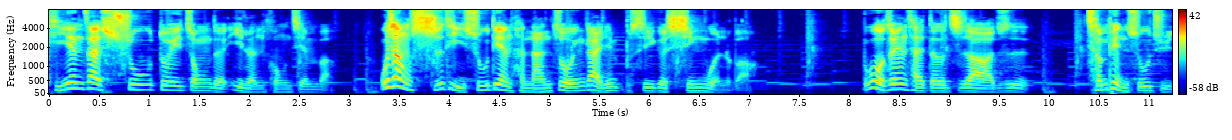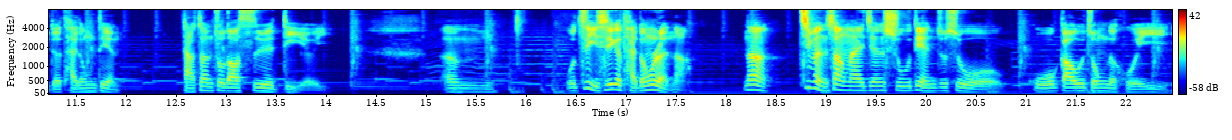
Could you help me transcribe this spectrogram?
体验在书堆中的一人空间吧。我想实体书店很难做，应该已经不是一个新闻了吧。不过我最近才得知啊，就是成品书局的台东店打算做到四月底而已。嗯，我自己是一个台东人呐，那。基本上那一间书店就是我国高中的回忆。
